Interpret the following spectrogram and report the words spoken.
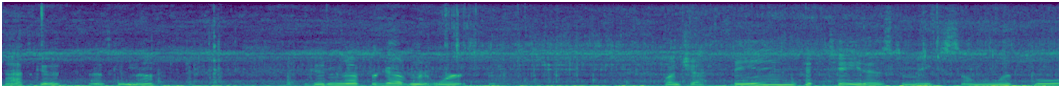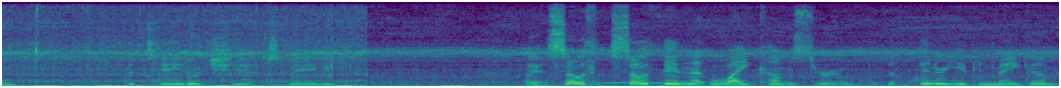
that's good. That's good enough. Good enough for government work. Bunch of thin potatoes to make some little potato chips, baby. Look, it's so so thin that light comes through. The thinner you can make them,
